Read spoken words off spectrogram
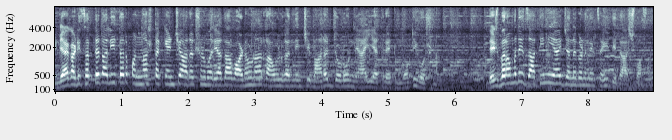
इंडिया गाडी सत्तेत आली तर पन्नास टक्क्यांची आरक्षण मर्यादा वाढवणार राहुल गांधींची भारत जोडो न्याय यात्रेत मोठी घोषणा. देशभरामध्ये जातीनिहाय जनगणनेचंही दिलं आश्वासन.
